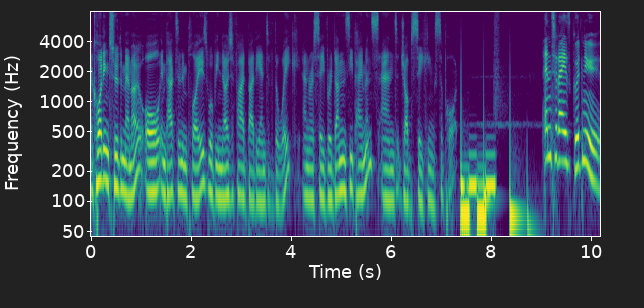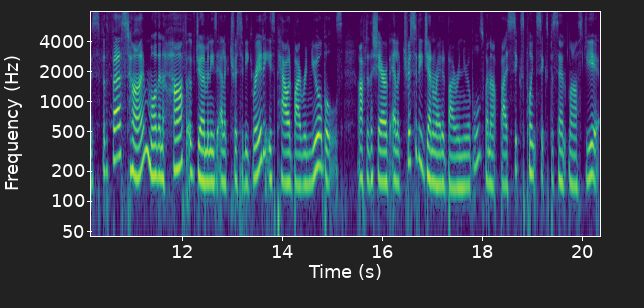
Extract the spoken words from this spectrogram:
According to the memo, all impacted employees will be notified by the end of the week and receive redundancy payments and job seeking support. And today's good news. For the first time, more than half of Germany's electricity grid is powered by renewables, after the share of electricity generated by renewables went up by 6.6% last year.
